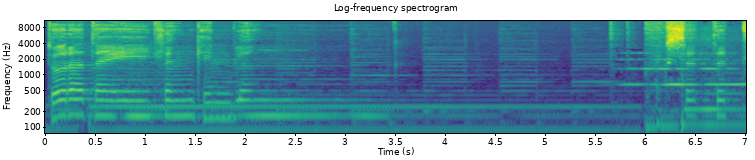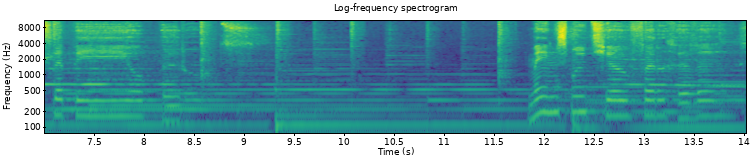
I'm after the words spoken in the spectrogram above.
Totdat hy klink en blink. Ek sit dit klippie op 'n rots. Mens moet jou vergewis.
